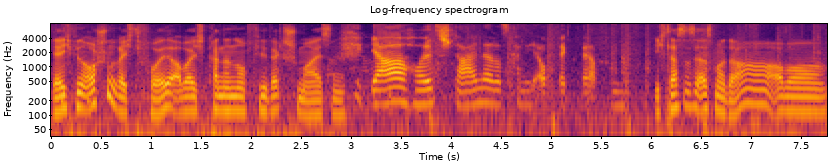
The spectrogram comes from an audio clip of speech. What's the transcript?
Ja, ich bin auch schon recht voll, aber ich kann dann noch viel wegschmeißen. Ja, Holzsteine, das kann ich auch wegwerfen. Ich lasse es erstmal da, aber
